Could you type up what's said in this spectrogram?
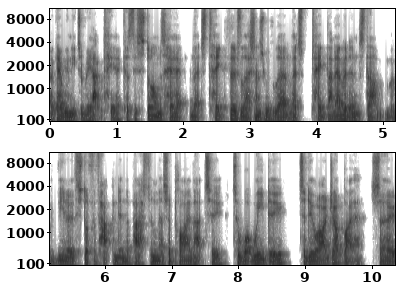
okay, we need to react here because this storm's hit. Let's take those lessons we've learned. Let's take that evidence that, you know, stuff have happened in the past and let's apply that to, to what we do to do our job better. So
